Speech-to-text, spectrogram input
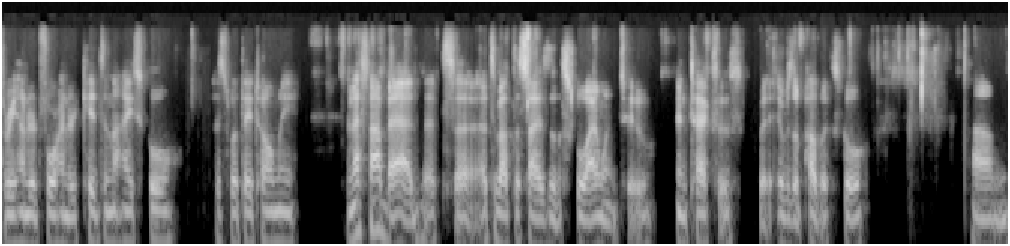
300, 400 kids in the high school is what they told me, and that's not bad. That's uh, that's about the size of the school I went to in Texas, but it was a public school. Um,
